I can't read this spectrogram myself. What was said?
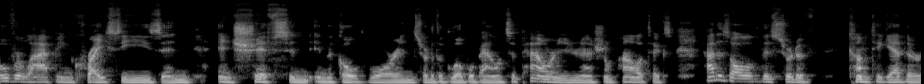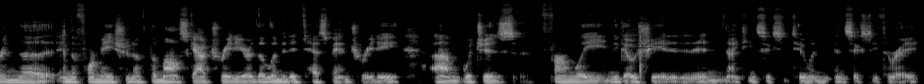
overlapping crises and and shifts in, in the Cold War and sort of the global balance of power in international politics, how does all of this sort of come together in the in the formation of the Moscow Treaty or the Limited Test Ban Treaty, um, which is firmly negotiated in 1962 and, and 63.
